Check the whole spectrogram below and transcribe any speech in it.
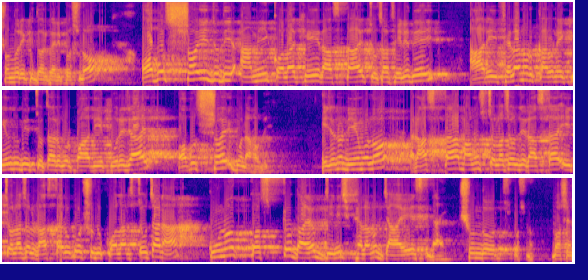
সুন্দর একটি দরকারি প্রশ্ন। অবশ্যই যদি আমি কলা খেয়ে রাস্তায় চোচা ফেলে দেই আর এই ফেলানোর কারণে কেউ যদি চোচার উপর পা দিয়ে পড়ে যায়, অবশ্যই গুণা হবে। এই জন্য নিয়ম হলো রাস্তা মানুষ চলাচল যে রাস্তা এই চলাচল রাস্তার উপর শুধু কলার চোচা না কোনো কষ্টদায়ক জিনিস ফেলানো জায়েজ নাই। সুন্দর প্রশ্ন বসেন।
